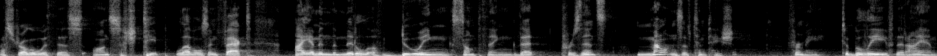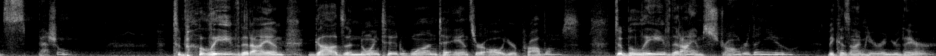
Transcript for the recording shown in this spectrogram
I struggle with this on such deep levels. In fact, I am in the middle of doing something that presents mountains of temptation for me to believe that I am special, to believe that I am God's anointed one to answer all your problems, to believe that I am stronger than you because I'm here and you're there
